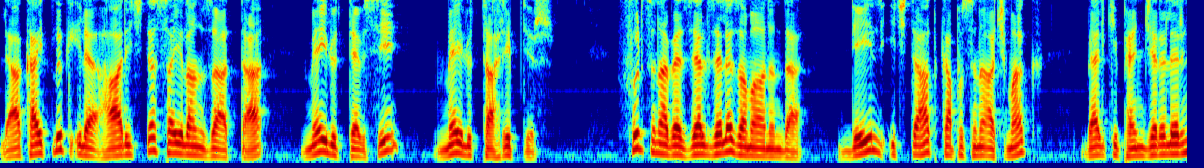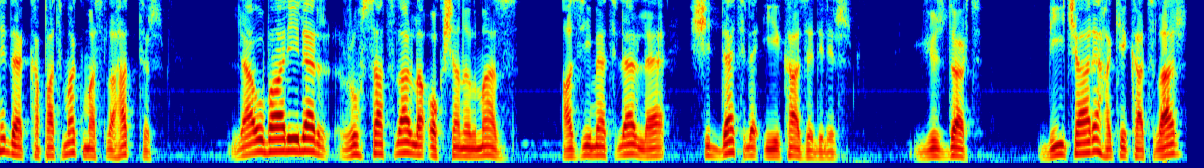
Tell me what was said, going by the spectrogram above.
Lakaytlık ile hariçte sayılan zatta, meylüt tevsi, meylüt tahriptir. Fırtına ve zelzele zamanında değil içtihat kapısını açmak, belki pencerelerini de kapatmak maslahattır. Laubaliler ruhsatlarla okşanılmaz, azimetlerle, şiddetle ikaz edilir. 104. Biçare hakikatlar,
